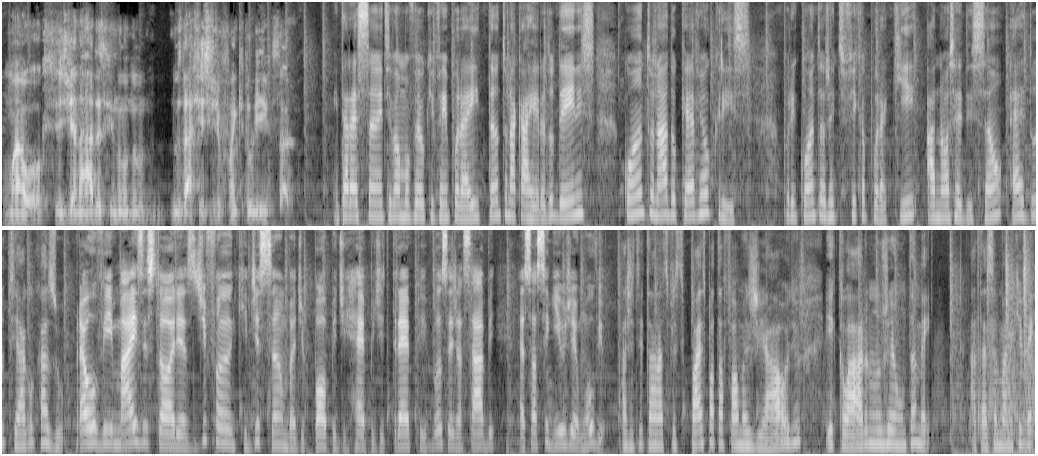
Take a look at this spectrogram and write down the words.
uma oxigenada assim no, no, nos artistas de funk do Rio, sabe? Interessante, vamos ver o que vem por aí, tanto na carreira do Denis quanto na do Kevin ou Chris. Por enquanto a gente fica por aqui. A nossa edição é do Tiago Cazu. Para ouvir mais histórias de funk, de samba, de pop, de rap, de trap, você já sabe, é só seguir o G1 Ouviu. A gente está nas principais plataformas de áudio e, claro, no G1 também. Até semana que vem.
